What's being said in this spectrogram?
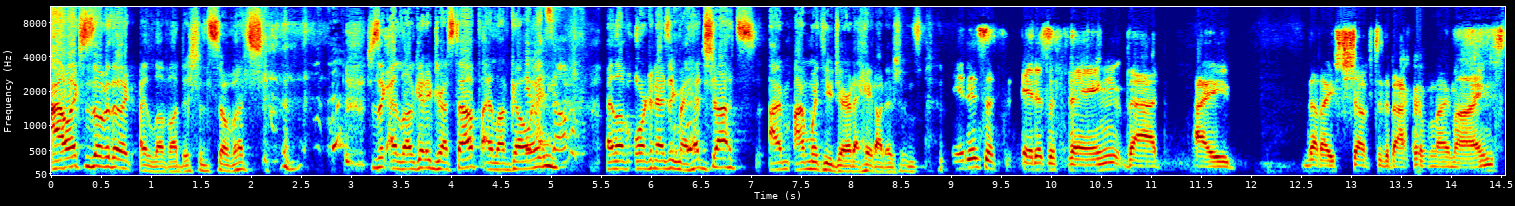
Alex is over there like, I love auditions so much. She's like, I love getting dressed up. I love going. I love organizing my headshots. I'm I'm with you, Jared. I hate auditions. It is a it is a thing that I that I shove to the back of my mind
